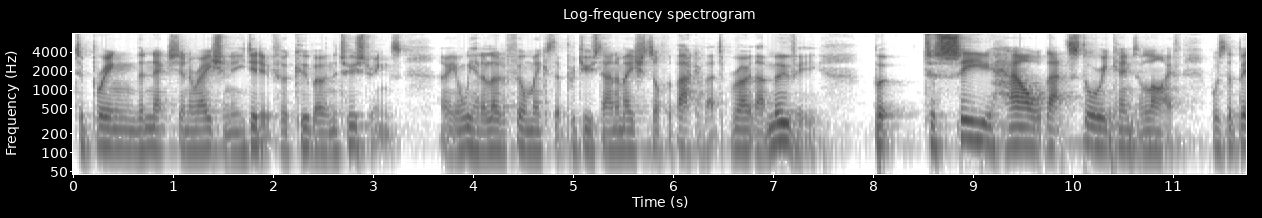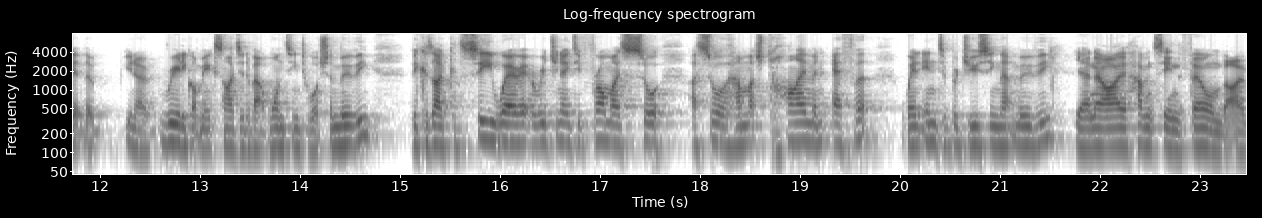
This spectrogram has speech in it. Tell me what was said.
to bring the next generation. And he did it for kubo and the two strings you know, we had a load of filmmakers that produced animations off the back of that to promote that movie but to see how that story came to life was the bit that you know really got me excited about wanting to watch the movie because I could see where it originated from. I saw I saw how much time and effort went into producing that movie. Yeah, no, I haven't seen the film, but i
